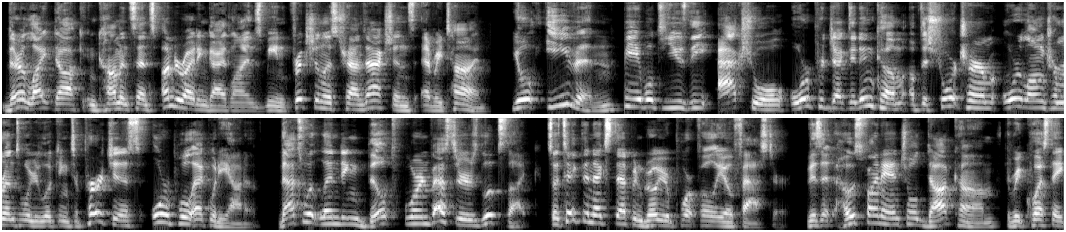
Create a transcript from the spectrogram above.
Their light doc and common sense underwriting guidelines mean frictionless transactions every time. You'll even be able to use the actual or projected income of the short term or long term rental you're looking to purchase or pull equity out of. That's what lending built for investors looks like. So take the next step and grow your portfolio faster. Visit hostfinancial.com to request a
